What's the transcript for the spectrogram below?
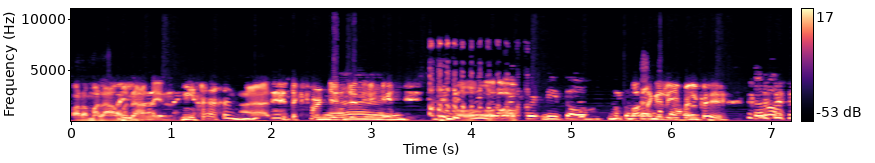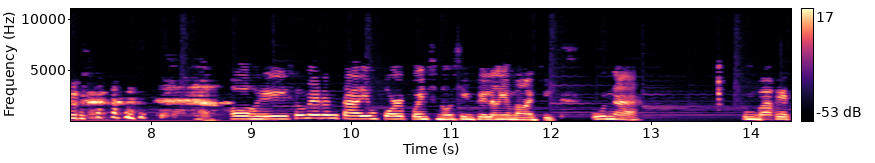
para malaman natin. Yan. Ayan. Expert yan dyan eh. Oo, oo. expert dito. Oh, taga-label ka eh. Pero, okay. So, meron tayong four points, no? Simple lang yung mga chicks. Una, kung bakit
